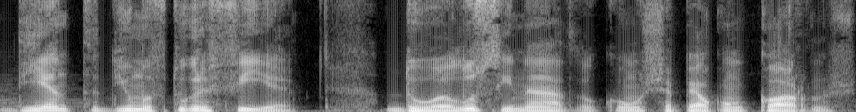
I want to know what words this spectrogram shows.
Diante de uma fotografia do alucinado com um chapéu com cornos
